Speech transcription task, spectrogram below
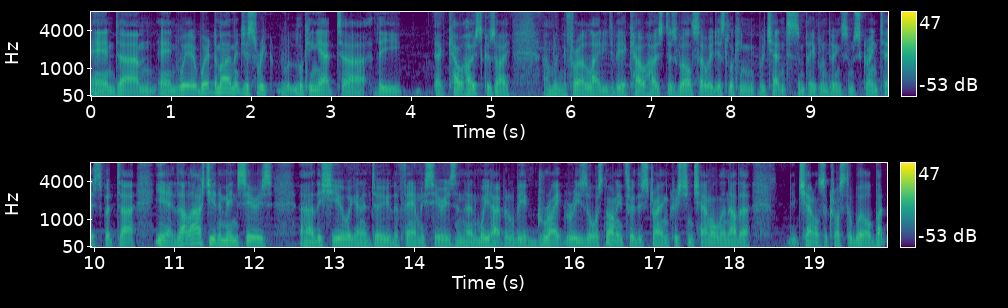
and um, and we're, we're at the moment just re- looking at uh, the a co-host because I I'm looking for a lady to be a co-host as well. So we're just looking, we're chatting to some people and doing some screen tests. But uh, yeah, last year the men's series, uh, this year we're going to do the family series, and, and, we hope it'll be a great resource not only through the Australian Christian Channel and other channels across the world, but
